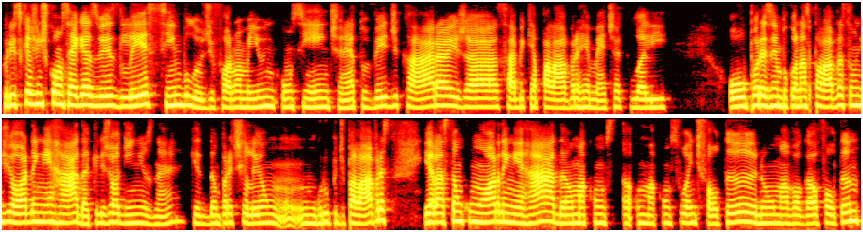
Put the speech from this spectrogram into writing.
Por isso que a gente consegue às vezes ler símbolo de forma meio inconsciente, né? Tu vê de cara e já sabe que a palavra remete àquilo ali. Ou, por exemplo, quando as palavras são de ordem errada, aqueles joguinhos, né? Que dão para te ler um, um, grupo de palavras e elas estão com ordem errada, uma, cons uma consoante faltando, uma vogal faltando.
